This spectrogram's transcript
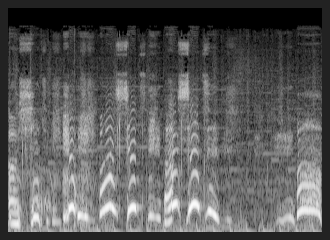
Oh shit! Oh shit! Oh shit! Oh,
